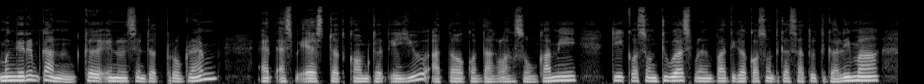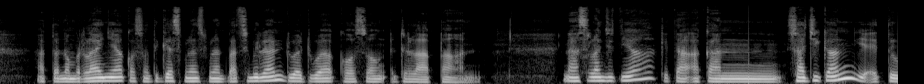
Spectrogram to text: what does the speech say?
mengirimkan ke indonesian.program at sbs.com.au atau kontak langsung kami di 0294303135 atau nomor lainnya 0399492208. Nah, selanjutnya kita akan sajikan yaitu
